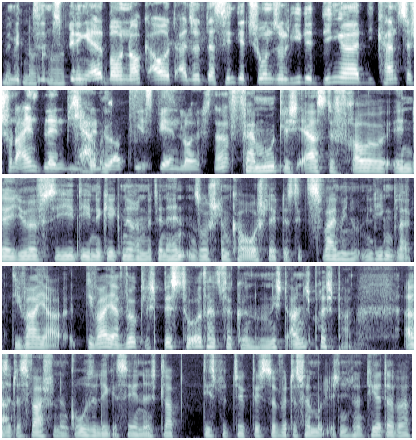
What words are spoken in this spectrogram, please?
mit, mit Spinning Elbow Knockout. Also das sind jetzt schon solide Dinger, die kannst du schon einblenden, ja, wenn du auf ESPN läufst. Ne? Vermutlich erste Frau in der UFC, die eine Gegnerin mit den Händen so schlimm K.O. schlägt, dass die zwei Minuten liegen bleibt. Die war ja, die war ja wirklich bis zur Urteilsverkündung nicht ansprechbar. Also das war schon eine gruselige Szene. Ich glaube, diesbezüglich, so wird es vermutlich nicht notiert, aber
